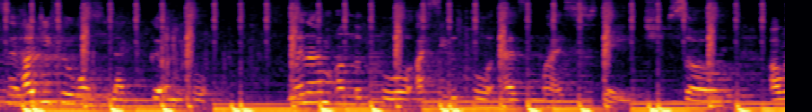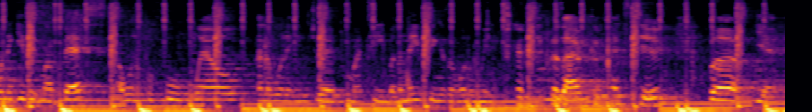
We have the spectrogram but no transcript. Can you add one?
So, how do you feel once you like get on the court? when I'm on the court, I see the court as my stage. So I want to give it my best. I want to perform well, and I want to enjoy it for my team. But the main thing is I want to win because I am competitive. But yeah,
